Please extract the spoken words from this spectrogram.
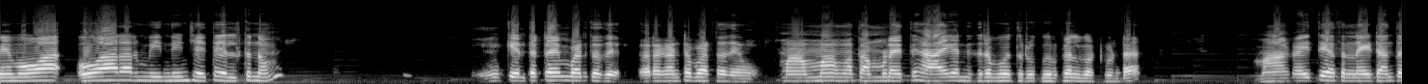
మేము ఓఆర్ఆర్ మీద నుంచి అయితే వెళ్తున్నాం. ఇంకెంత టైం పడుతుంది? అరగంట పడుతుందేమో. మా అమ్మ మా తమ్ముడు అయితే హాయిగా నిద్రపోతురు గురకలు కొట్టుకుంటా. మాకైతే అసలు నైట్ అంతా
